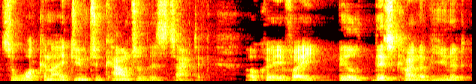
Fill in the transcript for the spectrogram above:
So what can I do to counter this tactic? Okay, if I build this kind of unit,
